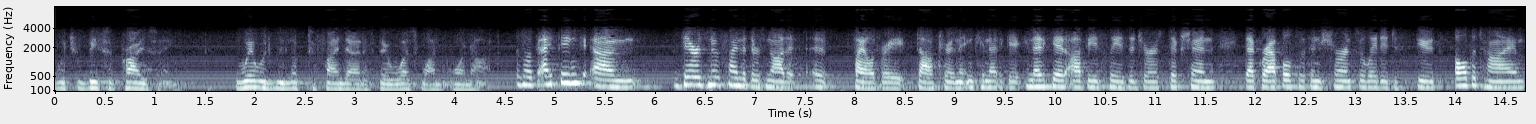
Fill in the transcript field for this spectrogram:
which would be surprising. Where would we look to find out if there was one or not? Look, I think um, there's no sign that there's not a, a filed rate doctrine in Connecticut. Connecticut obviously is a jurisdiction that grapples with insurance-related disputes all the time.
